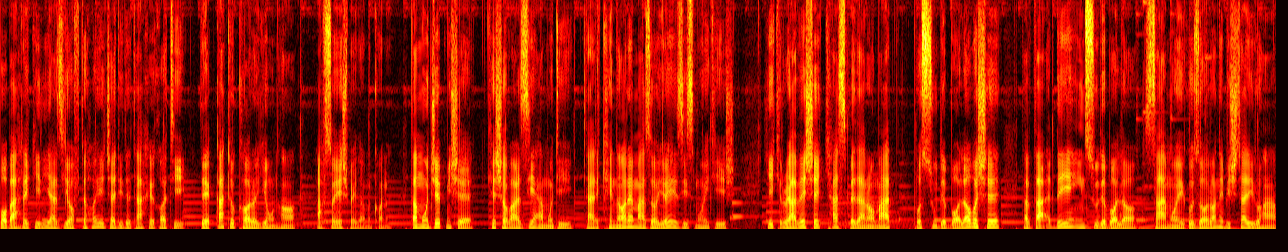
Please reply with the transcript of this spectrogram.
با بهرهگیری از یافته های جدید تحقیقاتی دقت و کارایی اونها افزایش پیدا می‌کنه. و موجب میشه کشاورزی عمودی در کنار مزایای زیست محیطیش یک روش کسب درآمد با سود بالا باشه و وعده این سود بالا سرمایه گذاران بیشتری رو هم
